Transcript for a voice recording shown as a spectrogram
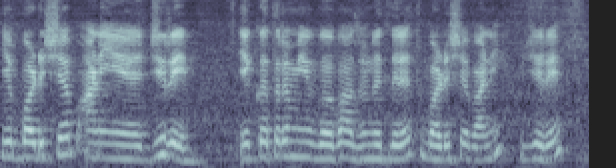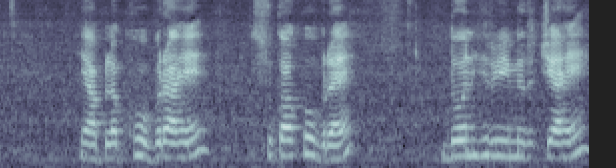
हे बडीशेप आणि जिरे. एकत्र मी ब- भाजून घेतलेले आहेत बडीशेप आणि जिरे. हे आपलं खोबरं आहे सुका खोबरं आहे. दोन हिरवी मिरची आहे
